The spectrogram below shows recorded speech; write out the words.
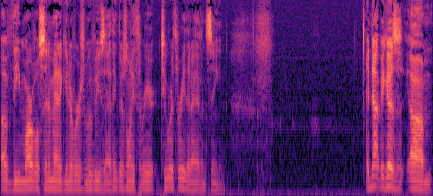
of the Marvel Cinematic Universe movies. I think there's only three, or, two or three that I haven't seen, and not because um,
